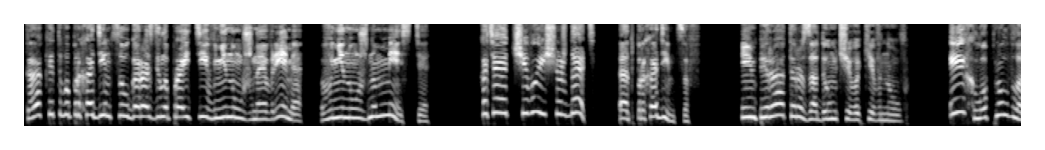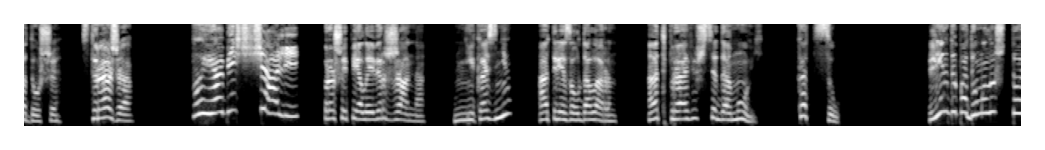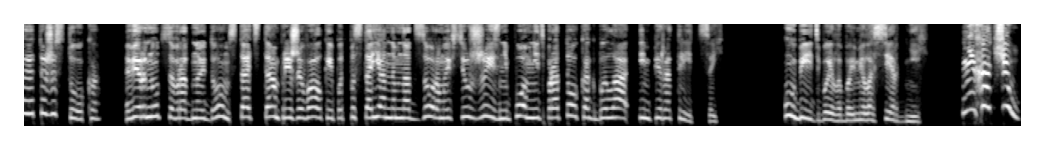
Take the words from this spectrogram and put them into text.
Как этого проходимца угораздило пройти в ненужное время, в ненужном месте? Хотя чего еще ждать от проходимцев? Император задумчиво кивнул и хлопнул в ладоши. «Стража!» «Вы обещали!» — прошипела Эвержанна. «Не казню», — отрезал Даларен. «Отправишься домой, к отцу». Линда подумала, что это жестоко. Вернуться в родной дом, стать там приживалкой под постоянным надзором и всю жизнь помнить про то, как была императрицей. Убить было бы милосердней. «Не хочу!»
